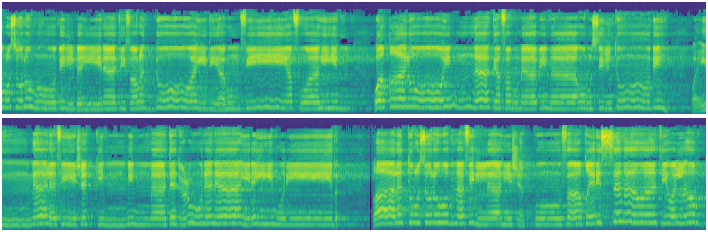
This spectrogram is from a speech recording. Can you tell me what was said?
رسله بالبينات فردوا أيديهم في أفواههم وقالوا إنا كفرنا بما أرسلتم به وإنا لفي شك مما تدعوننا إليه مريب. قالت رسلهم في الله شك فاطر السماوات والأرض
